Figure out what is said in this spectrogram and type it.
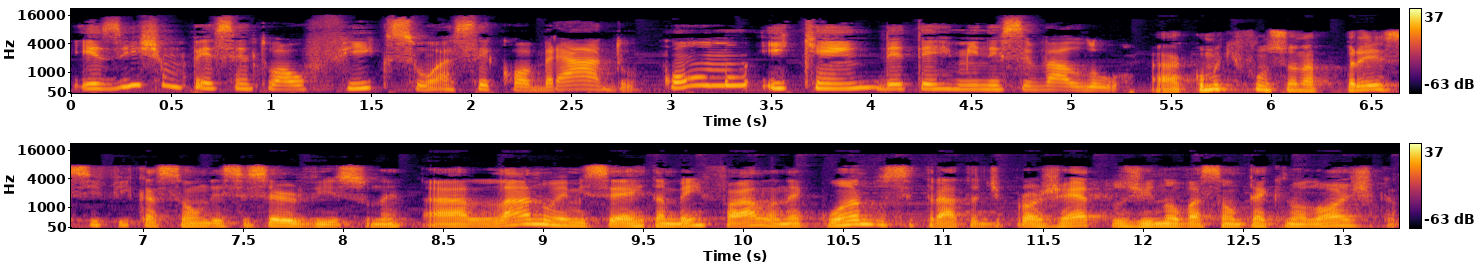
existe um percentual fixo a ser cobrado? Como e quem determina esse valor? Ah, como que funciona a precificação desse serviço, né? Ah, lá no MCR também fala, né? Quando se trata de projetos de inovação tecnológica,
